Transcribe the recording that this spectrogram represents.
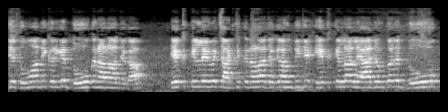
ਜੇ ਦੋਵਾਂ ਦੀ ਕਰੀਏ, ਦੋ ਕਨਾਲਾ ਜਗ੍ਹਾ। ਇੱਕ ਕਿੱਲੇ ਵਿੱਚ 8 ਕਨਾਲਾ ਜਗ੍ਹਾ ਹੁੰਦੀ। ਜੇ ਇੱਕ ਕਿੱਲਾ ਲਿਆ ਜਾਊਗਾ ਤੇ ਦੋ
